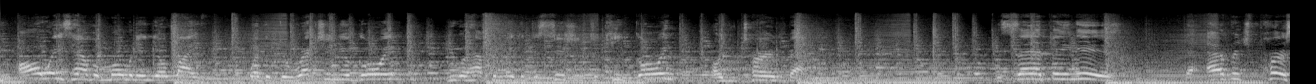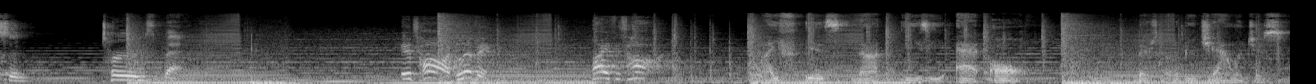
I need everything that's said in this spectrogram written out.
You always have a moment in your life where the direction you're going, you will have to make a decision to keep going or you turn back. The sad thing is, the average person turns back. It's hard living. Life is hard. Life is not easy at all. There's gonna be challenges.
